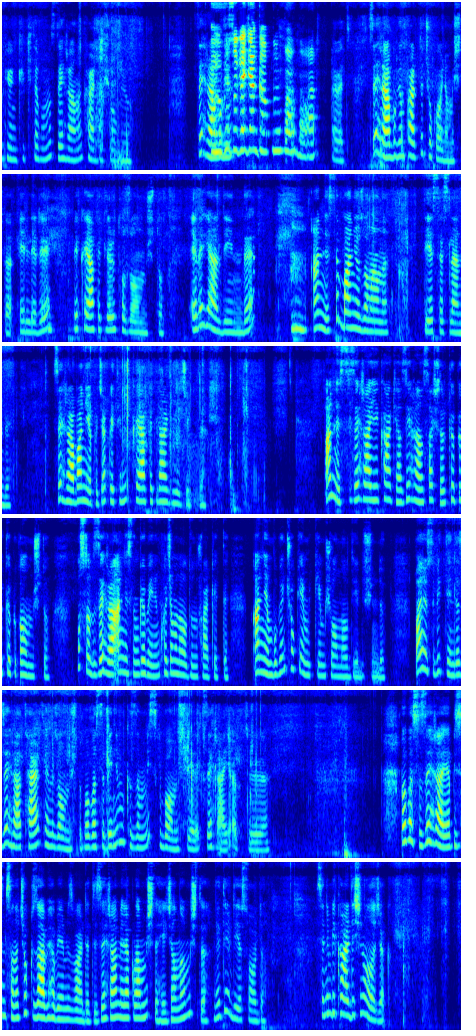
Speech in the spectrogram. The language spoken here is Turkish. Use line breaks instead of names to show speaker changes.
Bugünkü kitabımız Zehra'nın kardeşi oluyor. Zehra bugün
kaçan kaplumbağa da var.
evet. Zehra bugün parkta çok oynamıştı. Elleri ve kıyafetleri toz olmuştu. Eve geldiğinde annesi banyo zamanı diye seslendi. Zehra banyo yapacak ve temiz kıyafetler giyecekti. Annesi Zehra'yı yıkarken Zehra'nın saçları köpük köpük olmuştu. O sırada Zehra annesinin göbeğinin kocaman olduğunu fark etti. Annem bugün çok yemek yemiş olmalı diye düşündü. Banyosu bittiğinde Zehra tertemiz olmuştu. Babası benim kızım mis gibi olmuş diyerek Zehra'yı öptü. Babası Zehra'ya bizim sana çok güzel bir haberimiz var dedi. Zehra meraklanmıştı, heyecanlanmıştı. Nedir diye sordu. Senin bir kardeşin olacak.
